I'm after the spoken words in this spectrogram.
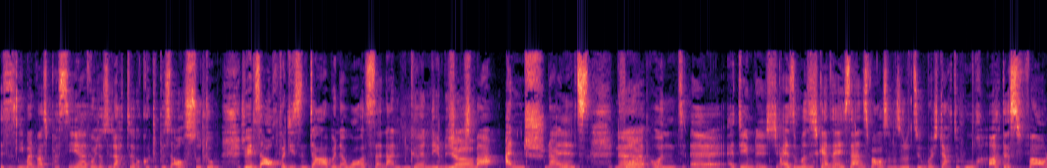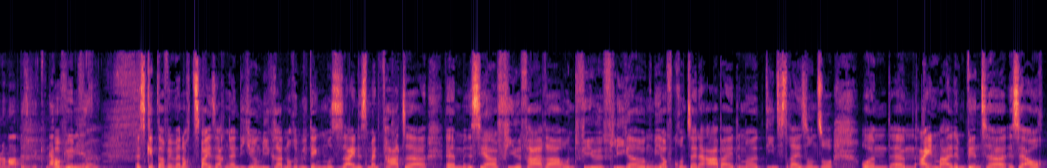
es ist niemand was passiert, wo ich auch so dachte, oh Gott, du bist auch so dumm. Du hättest auch bei diesen Darwin Awards dann landen können, dem dich Ja. nicht mal anschnallst. Ne? Und äh, dämlich. Also muss ich ganz ehrlich sagen, es war auch so eine Situation, wo ich dachte, huh, das war auch nochmal ein bisschen knapp Auf jeden gewesen. Fall. Es gibt auf jeden Fall noch zwei Sachen, an die ich irgendwie gerade noch irgendwie denken muss. Das eine ist, mein Vater ähm, ist ja viel Fahrer und viel Flieger irgendwie aufgrund seiner Arbeit, immer Dienstreise und so. Und ähm, einmal im Winter ist er auch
